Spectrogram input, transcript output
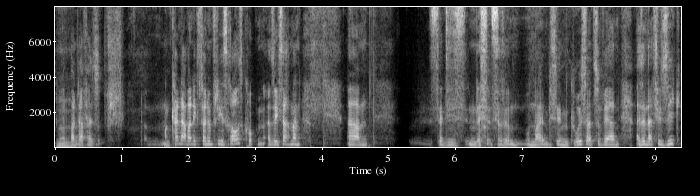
hm. man darf halt, man kann da aber nichts Vernünftiges rausgucken. Also ich sag mal, ähm, ist ja dieses, das ist, um mal ein bisschen größer zu werden. Also in der Physik,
